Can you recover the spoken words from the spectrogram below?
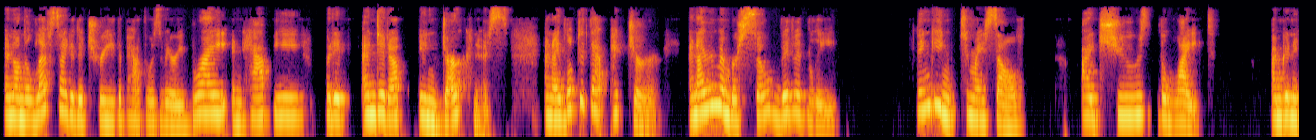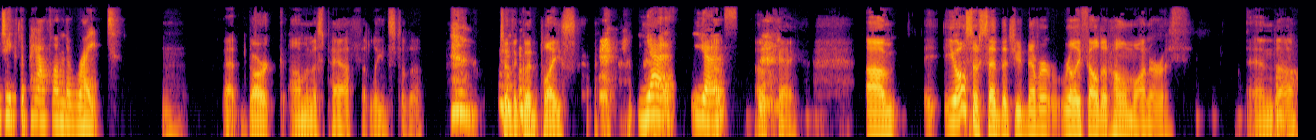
And on the left side of the tree, the path was very bright and happy, but it ended up in darkness. And I looked at that picture and I remember so vividly thinking to myself, I choose the light. I'm going to take the path on the right. Mm-hmm. That dark, ominous path that leads to the to the good place. yes, yes. okay. Um, you also said that you'd never really felt at home on Earth, and uh,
